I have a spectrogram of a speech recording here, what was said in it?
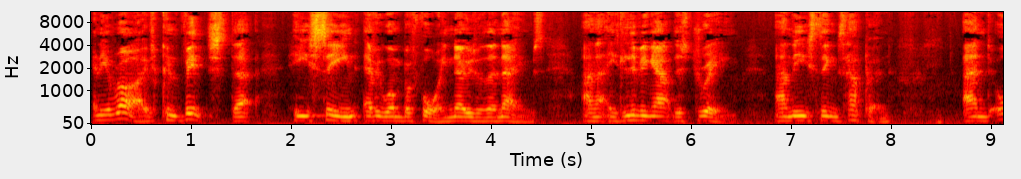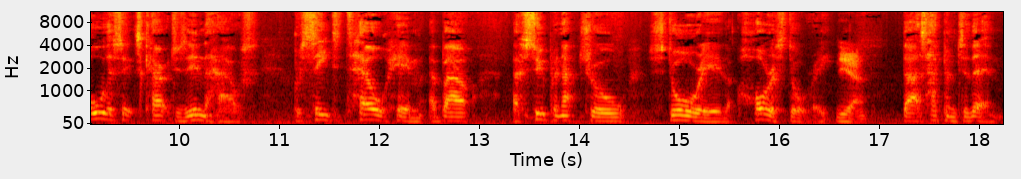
and he arrives convinced that he's seen everyone before. He knows all their names, and that he's living out this dream. And these things happen, and all the six characters in the house proceed to tell him about a supernatural story, a horror story Yeah. that's happened to them.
